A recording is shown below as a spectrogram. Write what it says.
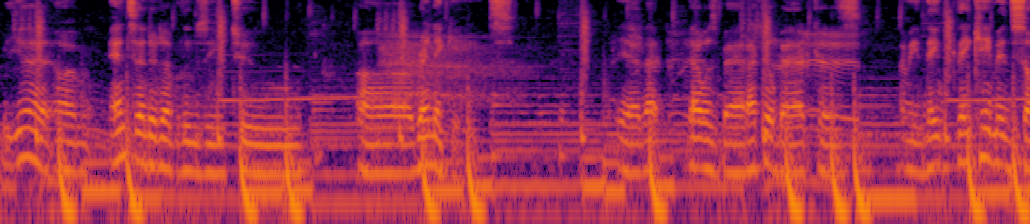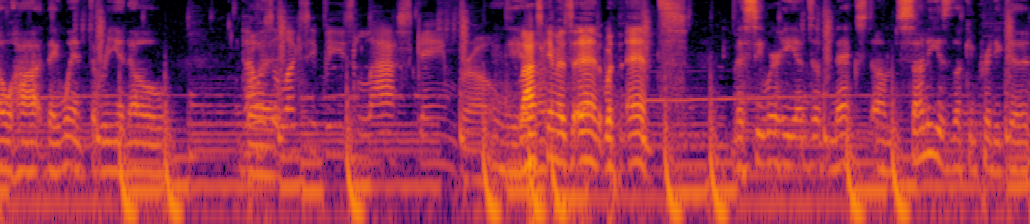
But yeah, um, ENCE ended up losing to uh, Renegades. Yeah, that that was bad. I feel bad because I mean they they came in so hot. They went three and oh. zero. That was Aleksib's last game, bro. Yeah. Last game is in with ENCE. Let's see where he ends up next. Um, Sunny is looking pretty good.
